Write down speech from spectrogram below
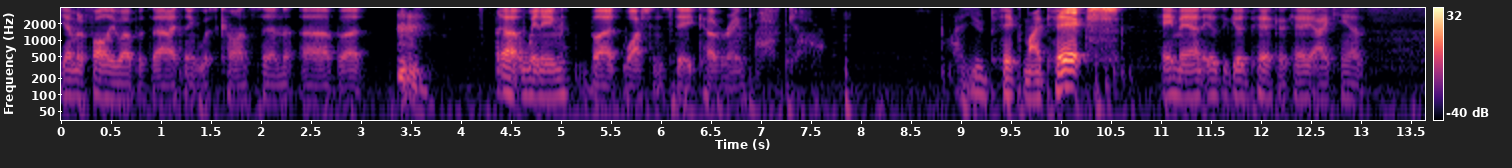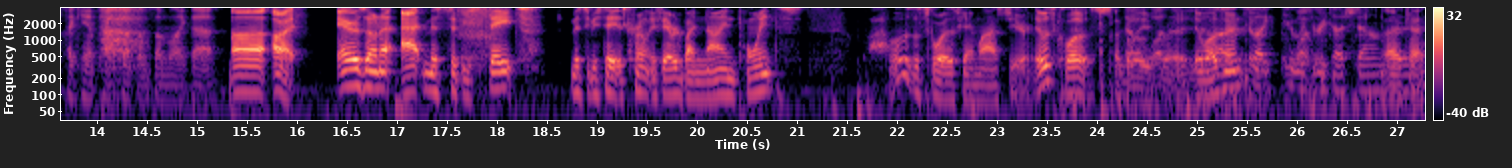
Yeah, I'm gonna follow you up with that. I think Wisconsin, uh, but uh, winning, but Washington State covering. Oh God, why do you pick my picks? Hey man, it was a good pick. Okay, I can't, I can't pass up on something like that. Uh, all right, Arizona at Mississippi State. Mississippi State is currently favored by nine points. What was the score of this game last year? It was close, I No, it wasn't. right? It No, wasn't. It's It like two it or three touchdowns. I think. Okay,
